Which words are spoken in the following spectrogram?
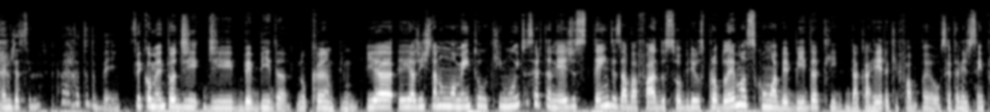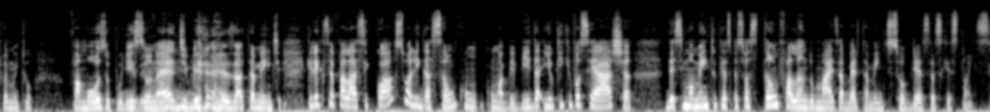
Aí no dia seguinte, ah, tá tudo bem. Você comentou de, de bebida no camping. E a, e a gente tá num momento que muitos sertanejos têm desabafado sobre os problemas com a bebida que, da carreira, que fa- é, o sertanejo sempre foi muito famoso por isso, né? De Exatamente. Queria que você falasse qual a sua ligação com, com a bebida e o que, que você acha desse momento que as pessoas estão falando mais abertamente sobre essas questões.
